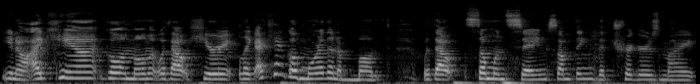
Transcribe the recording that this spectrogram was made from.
you know i can't go a moment without hearing like i can't go more than a month without someone saying something that triggers my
